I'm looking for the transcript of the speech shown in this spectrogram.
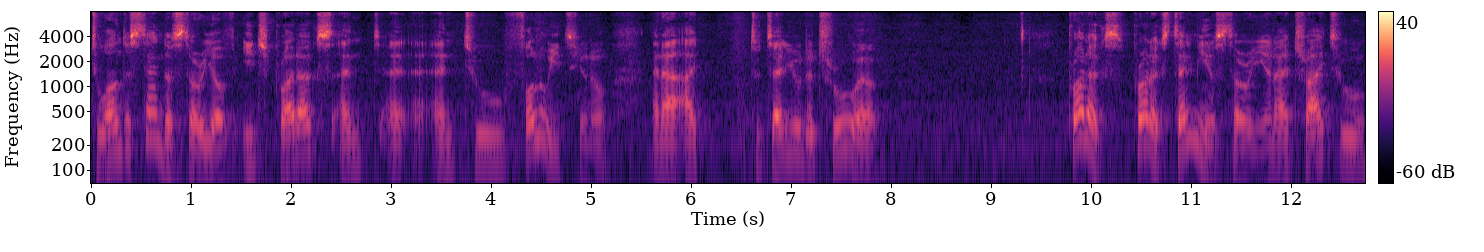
to understand the story of each products and uh, and to follow it, you know, and I, I to tell you the true. Uh, products products tell me a story and I try to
